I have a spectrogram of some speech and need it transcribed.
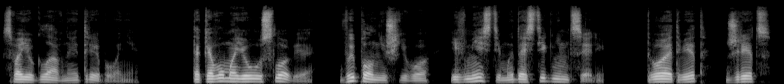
свое главное требование. «Таково мое условие. Выполнишь его, и вместе мы достигнем цели. Твой ответ, жрец?»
